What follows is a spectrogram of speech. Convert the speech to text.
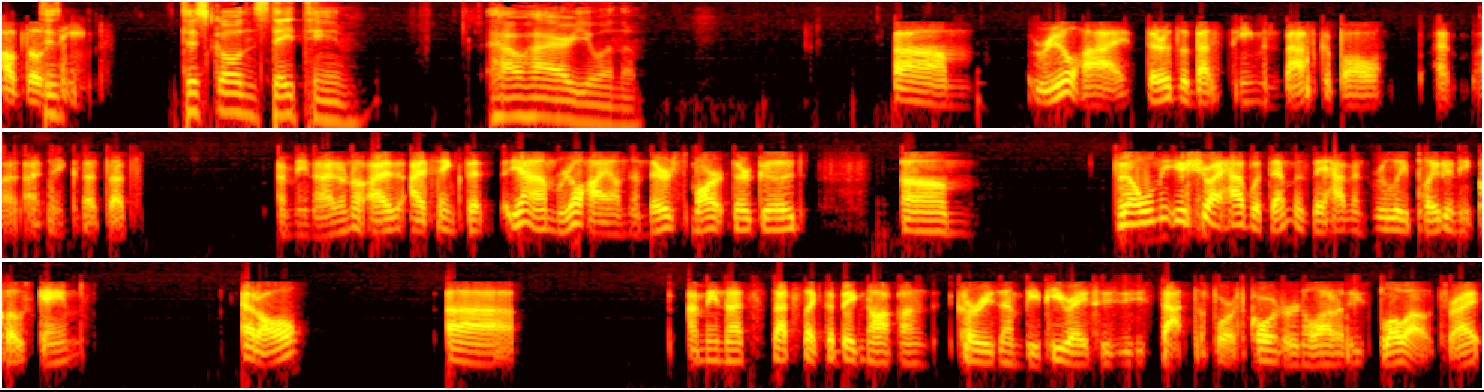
of those Did- teams. this Golden State team, how high are you on them? Um, real high. They're the best team in basketball. I, I, I think that that's. I mean, I don't know. I I think that yeah, I'm real high on them. They're smart. They're good. Um, the only issue I have with them is they haven't really played any close games at all. Uh, I mean, that's that's like the big knock on Curry's MVP race is he sat the fourth quarter in a lot of these blowouts, right?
